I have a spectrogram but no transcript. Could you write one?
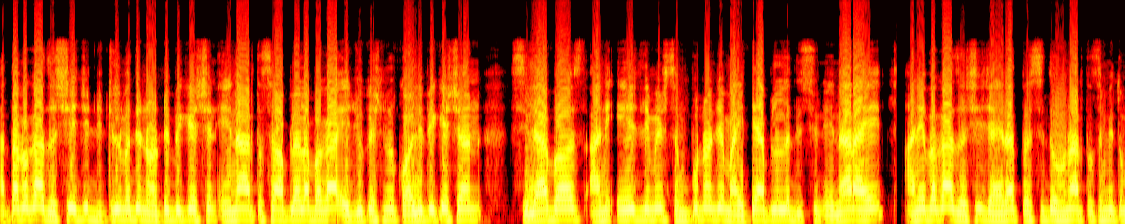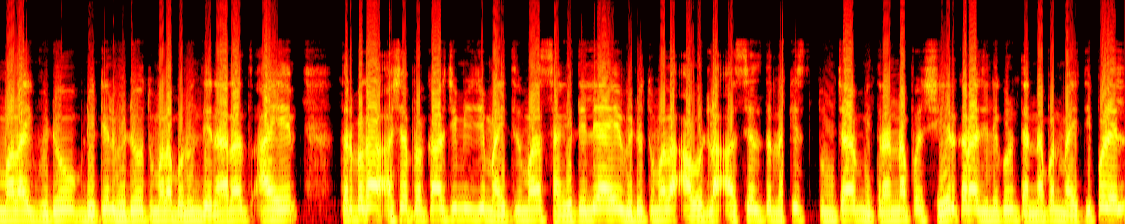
आता बघा जशी याची डिटेलमध्ये नोटिफिकेशन येणार तसं आपल्याला बघा एज्युकेशनल क्वालिफिकेशन सिलेबस आणि एज लिमिट संपूर्ण जे माहिती आपल्याला दिसून येणार आहे. आणि बघा जशी जाहिरात प्रसिद्ध होणार तसं मी तुम्हाला एक व्हिडिओ डिटेल व्हिडिओ तुम्हाला बनवून देणारच आहे. तर बघा अशा प्रकारची मी जी माहिती तुम्हाला सांगितलेली आहे व्हिडिओ तुम्हाला आवडला असेल तर नक्कीच तुमच्या मित्रांना पण शेअर करा जेणेकरून त्यांना पण माहिती पडेल.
